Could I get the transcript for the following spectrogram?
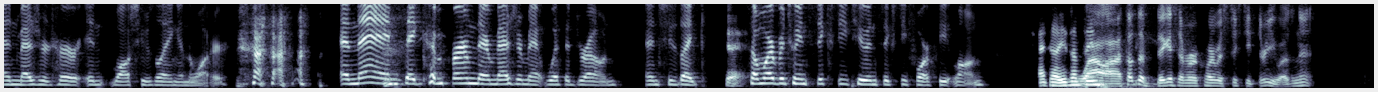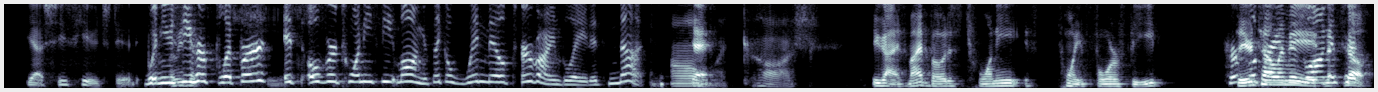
and measured her in while she was laying in the water. And then they confirmed their measurement with a drone. And she's like Okay. somewhere between 62 and 64 feet long. Can I tell you something? wow, I thought the biggest ever recorded was 63, wasn't it? Yeah, she's huge, dude. When you Let me see ju- her flipper, it's over 20 feet long. It's like a windmill turbine blade. It's nuts. Oh Okay. my gosh. You guys, my boat is 20.4 feet. Her So you're telling is as me long that- as her no,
